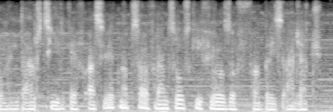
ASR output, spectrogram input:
Komentář Církev a svět napsal francouzský filozof Fabrice Adjac.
